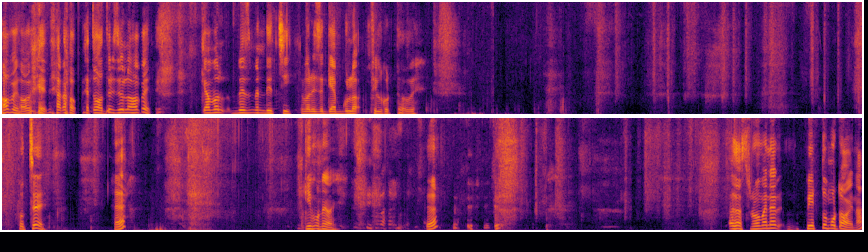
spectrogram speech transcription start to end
হবে হবে দাঁড়াও এত অধৈর্য হলে হবে? কেবল বেসমেন্ট দিচ্ছি। এবার এই যে গ্যাপগুলো ফিল করতে হবে। হচ্ছে? হ্যাঁ? কি মনে হয়? হ্যাঁ? আচ্ছা স্নোম্যানের পেট তো মোটা হয় না?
